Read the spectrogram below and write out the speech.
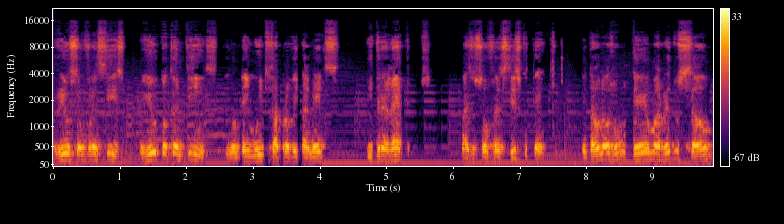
Rio São Francisco, Rio Tocantins, que não tem muitos aproveitamentos hidrelétricos, mas o São Francisco tem. Então nós vamos ter uma redução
